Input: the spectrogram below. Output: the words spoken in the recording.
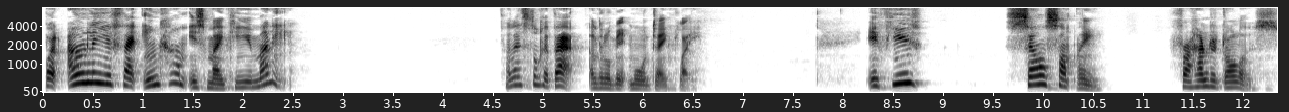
But only if that income is making you money. So let's look at that a little bit more deeply. If you sell something for $100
